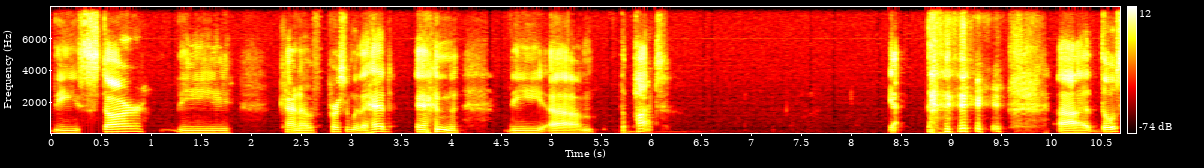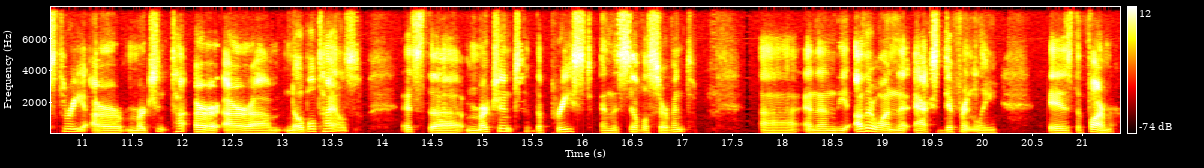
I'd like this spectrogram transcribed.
the star the kind of person with a head and the um, the pot. Yeah. Uh, those three are merchant or are um, noble tiles. It's the merchant the priest and the civil servant. Uh, and then the other one that acts differently is the farmer.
